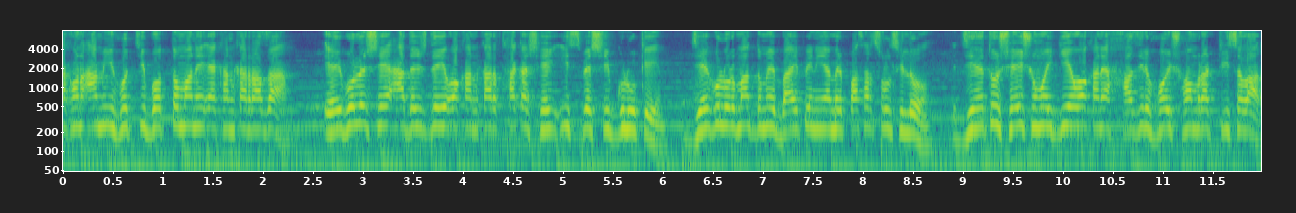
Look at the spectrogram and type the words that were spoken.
এখন আমি হচ্ছি বর্তমানে এখানকার রাজা। এই বলে সে আদেশ দেয় ওখানকার থাকা সেই স্পেসশিপগুলোকে যেগুলোর মাধ্যমে বাইপেনিয়ামের পাচার চলছিল। যেহেতু সেই সময় গিয়ে ওখানে হাজির হয় সম্রাট টিসালার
